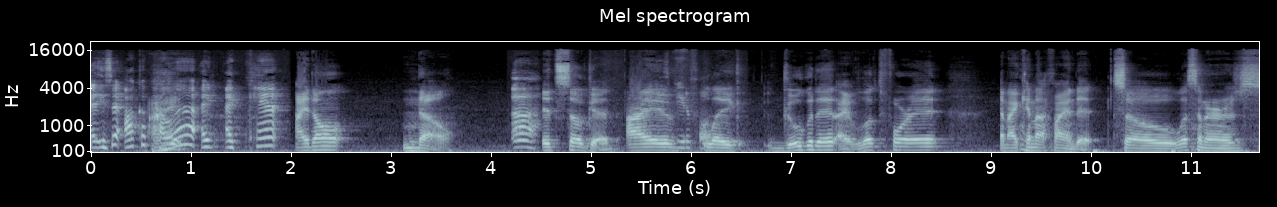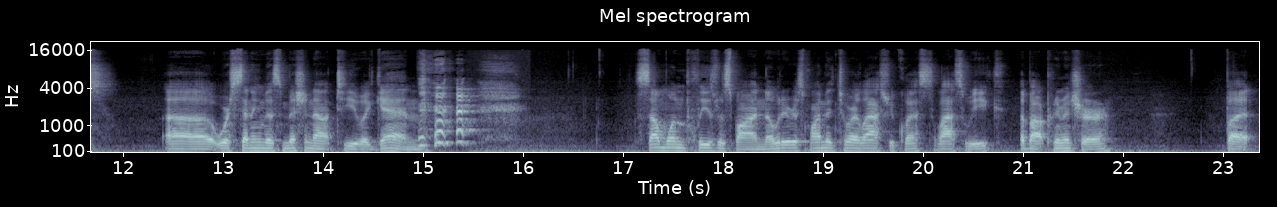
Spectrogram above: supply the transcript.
is it a cappella I, I can't I don't know. uh It's so good. I've beautiful. like googled it, I've looked for it, and I cannot find it. So listeners, uh, we're sending this mission out to you again. Someone please respond. Nobody responded to our last request last week about premature, but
